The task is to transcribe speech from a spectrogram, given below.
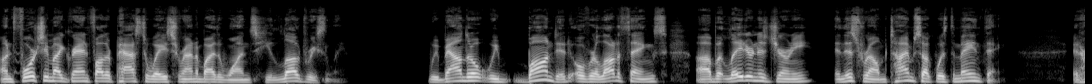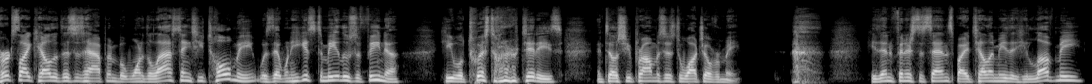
Unfortunately, my grandfather passed away surrounded by the ones he loved recently. We bounded, we bonded over a lot of things, uh, but later in his journey in this realm, time suck was the main thing. It hurts like hell that this has happened, but one of the last things he told me was that when he gets to meet Lucifina, he will twist on her titties until she promises to watch over me. he then finished the sentence by telling me that he loved me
